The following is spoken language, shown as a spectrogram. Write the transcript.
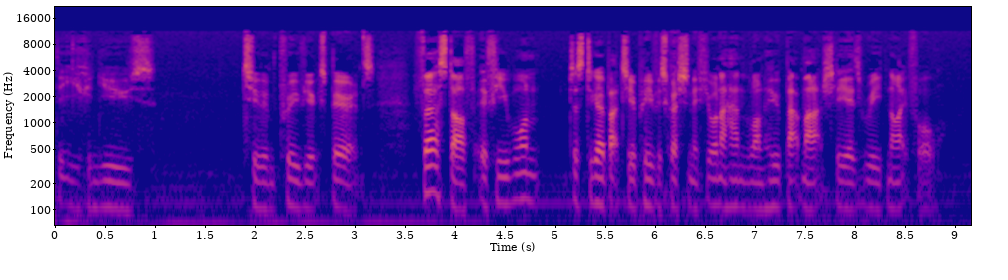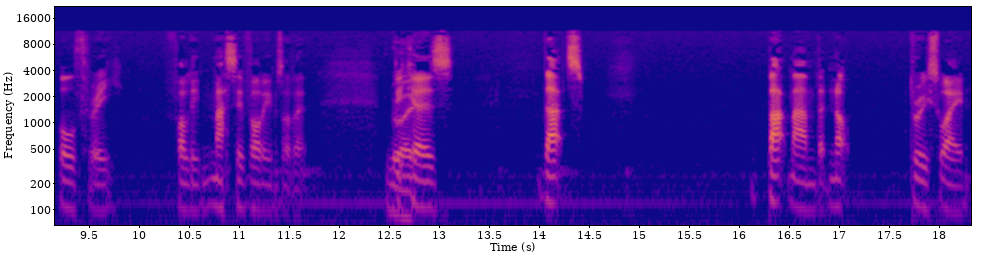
that you can use to improve your experience. First off, if you want, just to go back to your previous question, if you want a handle on who Batman actually is, read Nightfall, all three volume, massive volumes of it, Right. because that's Batman, but not Bruce Wayne.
